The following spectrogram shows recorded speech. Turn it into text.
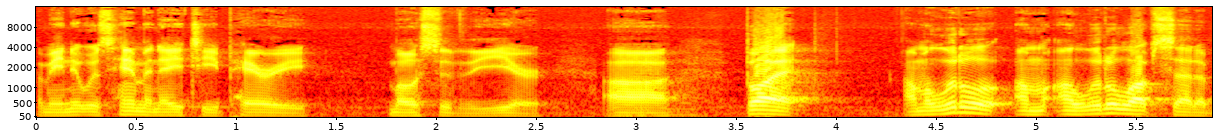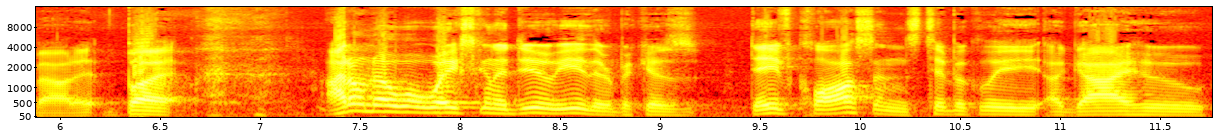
I mean it was him and A.T. Perry most of the year. Uh, but I'm a little I'm a little upset about it. But I don't know what Wake's going to do either because Dave Clawson's typically a guy who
